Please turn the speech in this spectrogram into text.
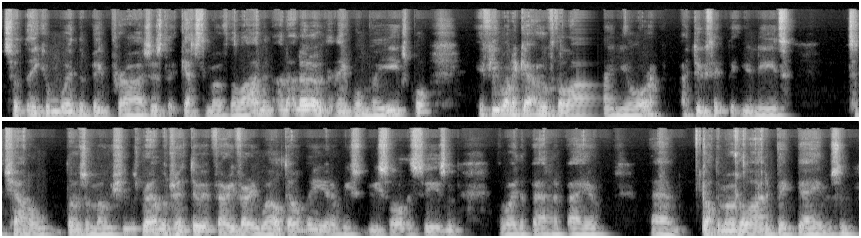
so they can win the big prizes that gets them over the line. And, and I know that they've won leagues, but if you want to get over the line in Europe, I do think that you need to channel those emotions. Real Madrid do it very, very well, don't they? You know, we, we saw the season the way the Bernabeu um, got them over the line in big games, and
